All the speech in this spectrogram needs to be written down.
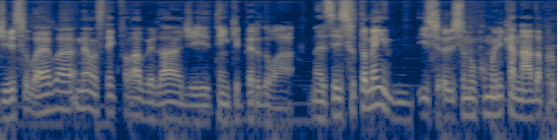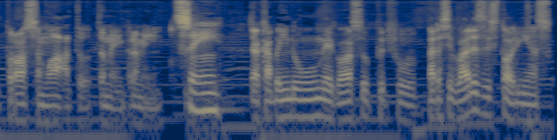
disso leva. Não, você tem que falar a verdade e tem que perdoar. Mas isso também. Isso, isso não comunica nada pro próximo ato também, para mim. Sim acaba indo um negócio, tipo, parece várias historinhas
